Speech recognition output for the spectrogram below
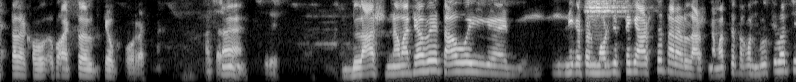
একতলার খবর একতলার কেউ খবর রাখে না। আচ্ছা আচ্ছা। হ্যাঁ। জি। লাশ নামাতে হবে তাও ওই নিকেতন মসজিদ থেকে আসছে তারা লাশ নামাচ্ছে তখন বুঝতে পারছি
